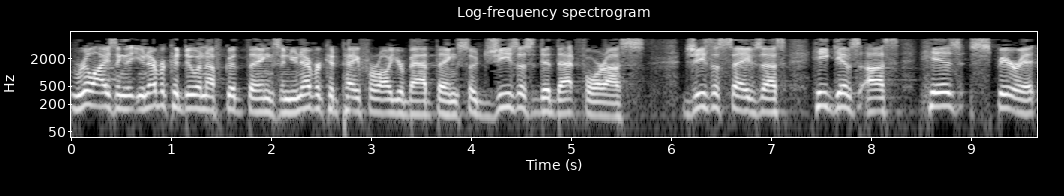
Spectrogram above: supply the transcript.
realizing that you never could do enough good things and you never could pay for all your bad things. So Jesus did that for us. Jesus saves us. He gives us His Spirit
